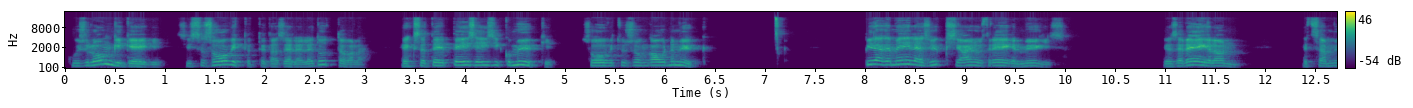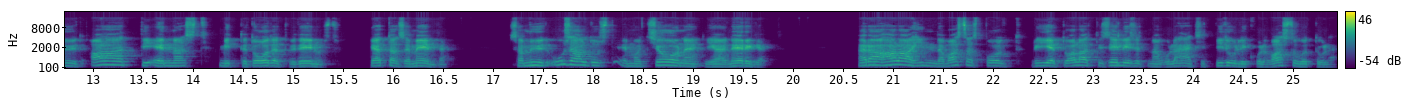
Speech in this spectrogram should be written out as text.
kui sul ongi keegi, siis sa soovitad teda sellele tuttavale ehk sa teed teise isiku müüki. soovitus on kaudne müük. pidage meeles üks ja ainus reegel müügis. ja see reegel on, et sa müüd alati ennast, mitte toodet või teenust. jäta see meelde. sa müüd usaldust, emotsioone ja energiat ära alahinda vastaspoolt, riietu alati selliselt, nagu läheksid pidulikule vastuvõtule.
